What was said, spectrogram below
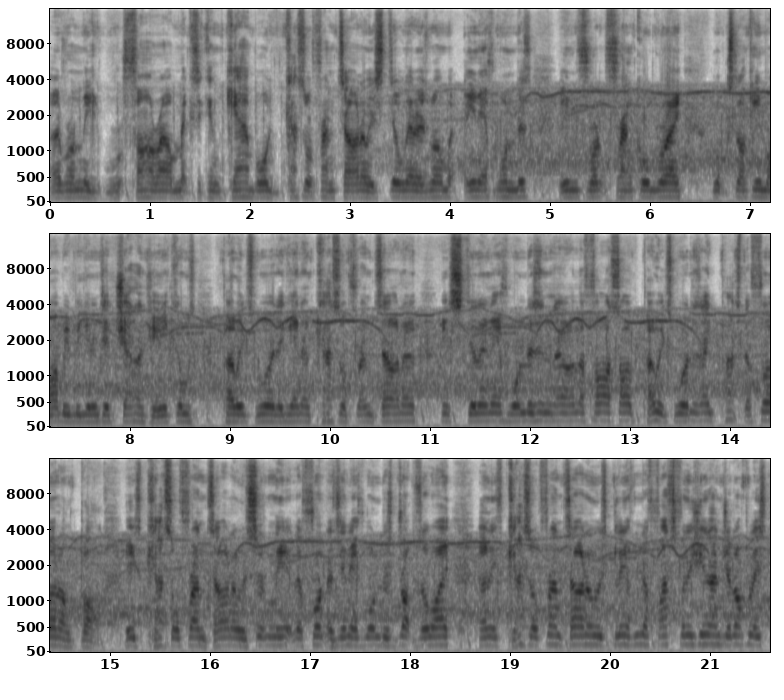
over on the far out Mexican Cowboy Castle Frantano is still there as well. But NF Wonders in front. Frankel Grey looks like he might be beginning to challenge. Here comes Poet's Word again and Castle Frantano is still NF Wonders in there on the far side. Poet's Word as they pass the furlong pole. It's Castle Frantano who's suddenly at the front as in F1 just drops away and it's Castle Frantano who's clear from the fast finishing Angelopoulos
